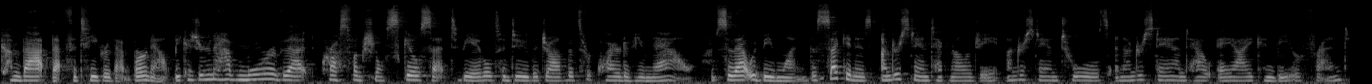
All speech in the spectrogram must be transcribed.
combat that fatigue or that burnout because you're going to have more of that cross functional skill set to be able to do the job that's required of you now. So that would be one. The second is understand technology, understand tools, and understand how AI can be your friend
